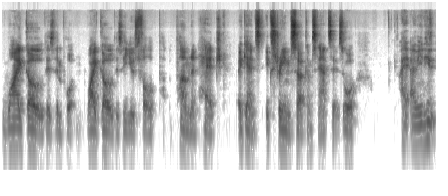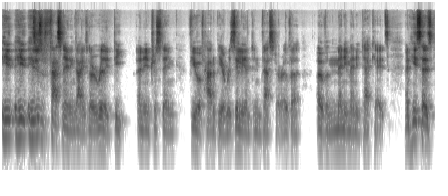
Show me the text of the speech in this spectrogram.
why gold is important, why gold is a useful permanent hedge against extreme circumstances. Or, I, I mean, he, he, he's just a fascinating guy. He's got a really deep and interesting view of how to be a resilient investor over over many many decades. And he says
